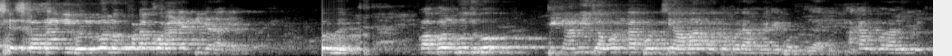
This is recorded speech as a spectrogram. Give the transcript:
শেষ কথা আমি বলব লক্ষ্যটা কোরআনের দিকে রাখেন কখন বুঝবো ঠিক আমি যেমনটা পড়ছি আমার মতো করে আপনাকে পড়তে হবে থাকান কোরআনের দিকে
